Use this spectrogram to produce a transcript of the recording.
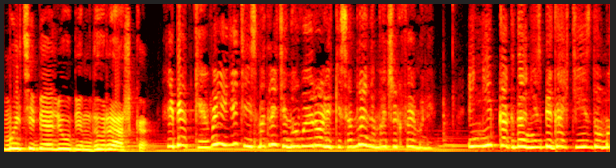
Мы тебя любим, дурашка! Ребятки, вы идите и смотрите новые ролики со мной на Magic Family. И никогда не сбегайте из дома.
